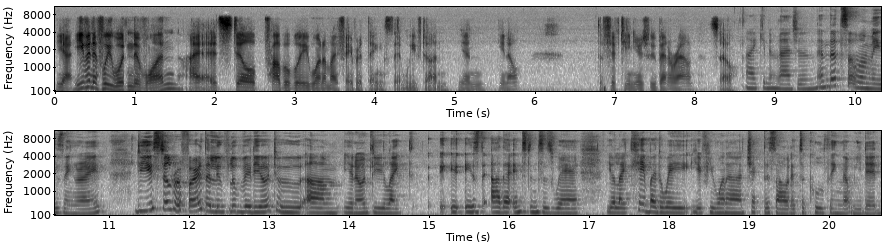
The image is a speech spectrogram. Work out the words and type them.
yeah even if we wouldn't have won I, it's still probably one of my favorite things that we've done in you know the 15 years we've been around. So I can imagine, and that's so amazing, right? Do you still refer the Loop Loop video to, um, you know, do you like? Is are there instances where you're like, hey, by the way, if you want to check this out, it's a cool thing that we did.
